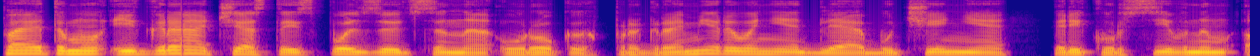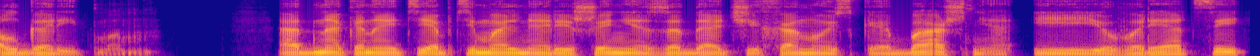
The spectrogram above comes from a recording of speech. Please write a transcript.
поэтому игра часто используется на уроках программирования для обучения рекурсивным алгоритмам. Однако найти оптимальное решение задачи Ханойская башня и ее вариаций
